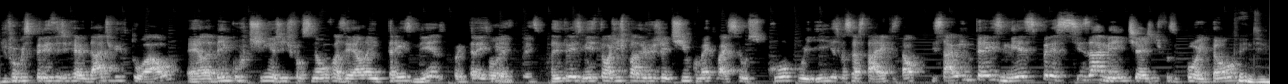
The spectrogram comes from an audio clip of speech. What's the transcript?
que foi uma experiência de realidade virtual. Ela é bem curtinha, a gente falou assim, não, vou fazer ela em três meses, foi três meses? Foi. Fazer em três meses, então a gente planejou direitinho como é que vai ser o escopo e isso, vai ser as tarefas e tal. E saiu em três meses precisamente. Aí a gente falou assim, pô, então entendi.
